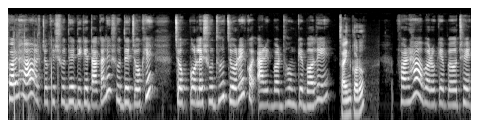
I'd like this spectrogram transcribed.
ফারহা আর চোখে সুধের দিকে তাকালে সুধের চোখে চোখ পড়লে শুধু জোরে ক- আরেকবার ধমকে বলে সাইন করো। ফারহা আবারও কেঁপে ওঠে।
